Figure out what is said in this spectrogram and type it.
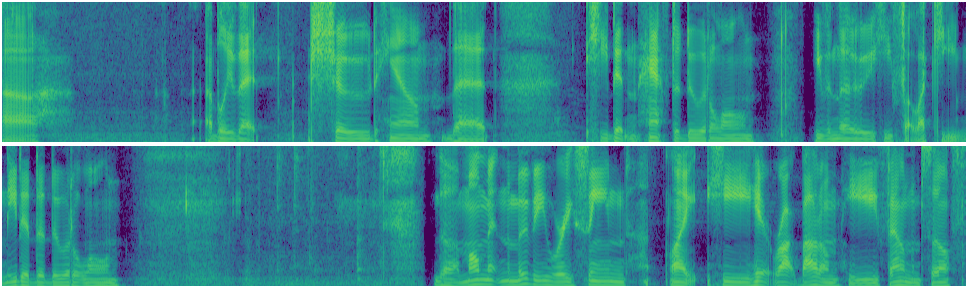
Uh, I believe that showed him that he didn't have to do it alone, even though he felt like he needed to do it alone the moment in the movie where he seemed like he hit rock bottom, he found himself.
